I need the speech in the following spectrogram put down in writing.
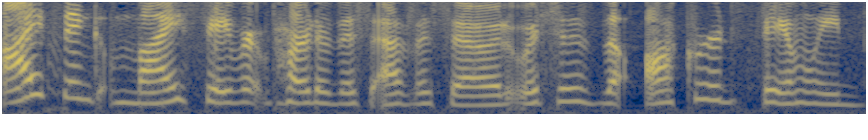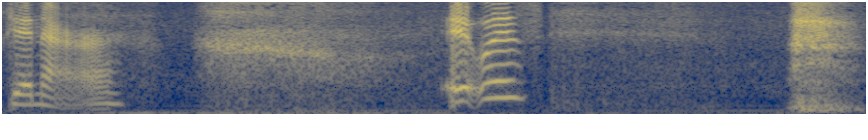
I think my favorite part of this episode, which is the awkward family dinner. It was that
